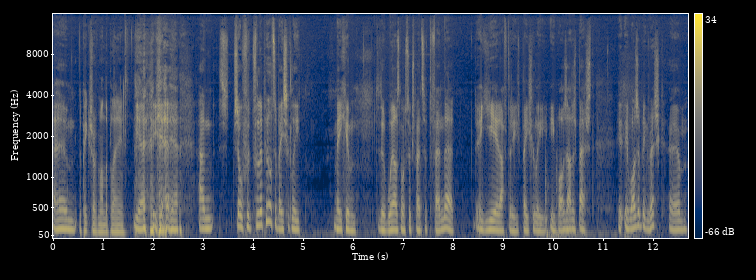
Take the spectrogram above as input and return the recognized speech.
Um, the picture of him on the plane. yeah, yeah, yeah. And so for, for Liverpool to basically make him the world's most expensive defender a year after he basically he was at his best, it, it was a big risk. Um,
